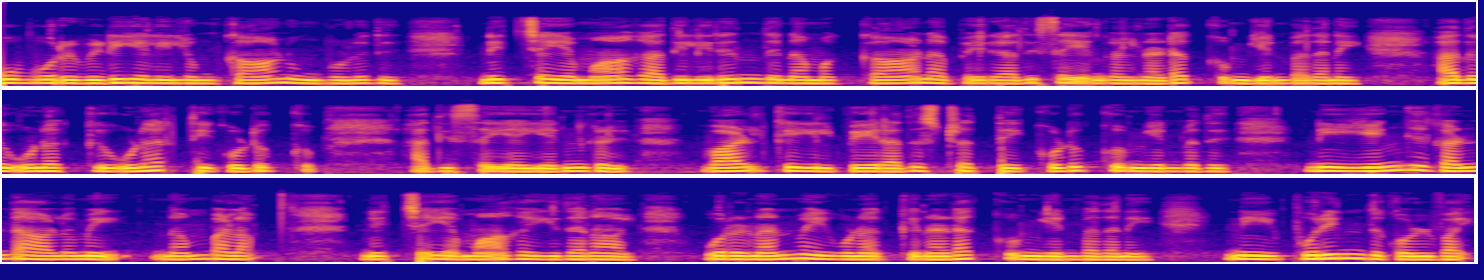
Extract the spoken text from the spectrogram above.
ஒவ்வொரு விடியலிலும் காணும் பொழுது நிச்சயமாக அதிலிருந்து நமக்கான பெரு அதிசயங்கள் நடக்கும் என்பதனை அது உனக்கு உணர்த்தி கொடுக்கும். அதிசய எண்கள் வாழ்க்கையில் பேரதிர்ஷ்டத்தை கொடுக்கும் என்பது நீ எங்கு கண்டாலுமே நம்பலாம். நிச்சயமாக இதனால் ஒரு நன்மை உனக்கு நடக்கும் என்பதனை நீ புரிந்து கொள்வாய்.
